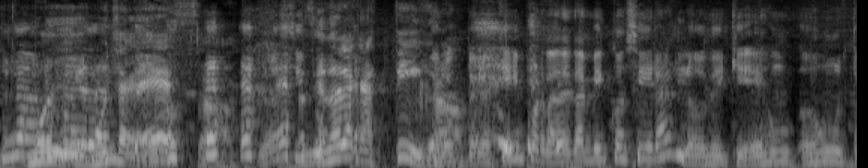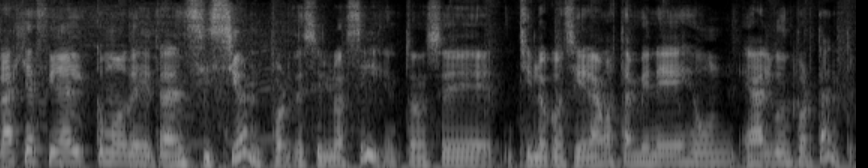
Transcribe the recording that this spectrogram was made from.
No, Muy bien, muchas gracias. Haciendo la castigo. Pero, pero es que es importante también considerarlo, de que es un, un traje al final como de transición, por decirlo así. Entonces, si lo consideramos también es, un, es algo importante.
